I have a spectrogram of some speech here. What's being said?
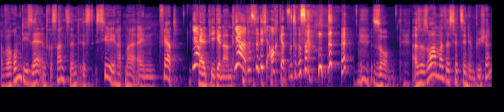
Aber warum die sehr interessant sind, ist, Siri hat mal ein Pferd ja. Kelpie genannt. Ja, das finde ich auch ganz interessant. so, also so haben wir das jetzt in den Büchern.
